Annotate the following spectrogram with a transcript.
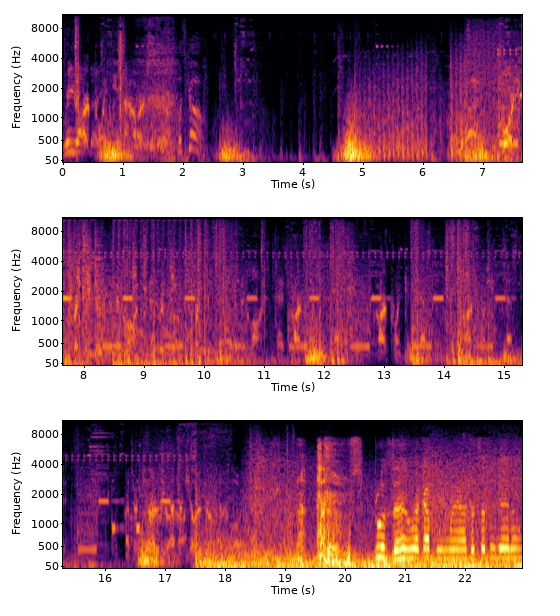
Reload. Warning. Hardpoint contested. Hardpoint contested. Hardpoint contested. Hunter killer, hunter killer drone deployed. Explosão acabou, é a dança do verão.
